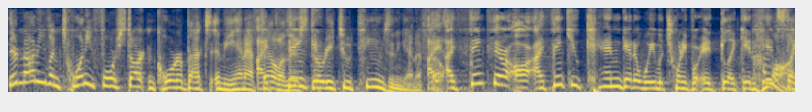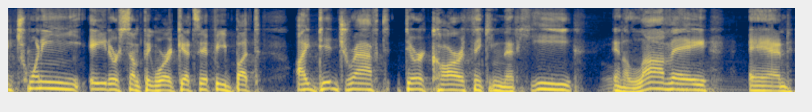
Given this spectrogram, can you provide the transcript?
They're not even 24 starting quarterbacks in the NFL, and there's 32 teams in the NFL. I, I think there are. I think you can get away with 24. It like it Come hits on. like 28 or something where it gets iffy. But I did draft Derek Carr thinking that he and Olave and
